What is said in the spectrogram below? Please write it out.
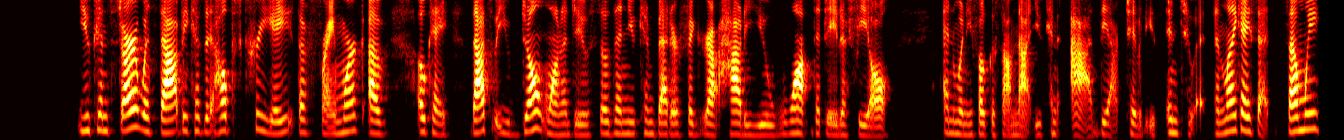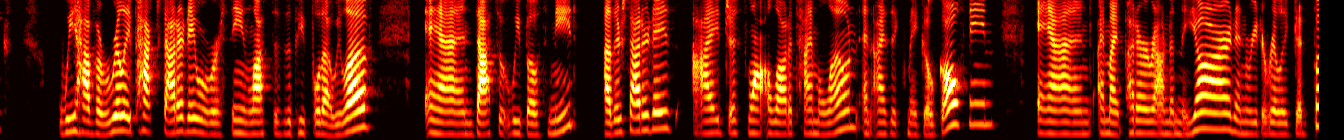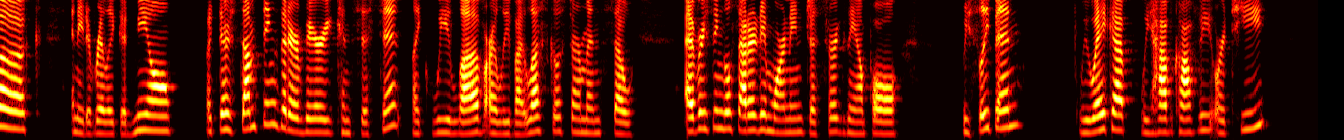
You can start with that because it helps create the framework of, okay, that's what you don't want to do. So then you can better figure out how do you want the day to feel. And when you focus on that, you can add the activities into it. And like I said, some weeks we have a really packed Saturday where we're seeing lots of the people that we love. And that's what we both need. Other Saturdays, I just want a lot of time alone, and Isaac may go golfing, and I might put her around in the yard and read a really good book and eat a really good meal. Like there's some things that are very consistent. Like we love our Levi Lusko sermons. So every single Saturday morning, just for example, we sleep in, we wake up, we have coffee or tea,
